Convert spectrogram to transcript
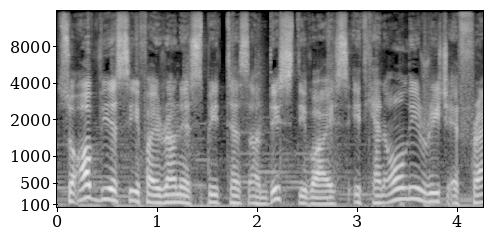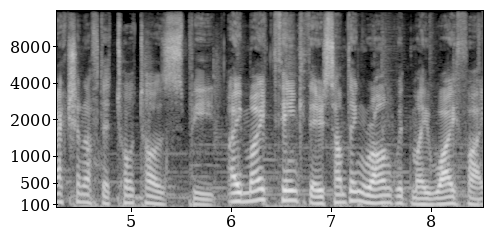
So obviously if I run a speed test on this device, it can only reach a fraction of the total speed. I might think there is something wrong wrong with my Wi-Fi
